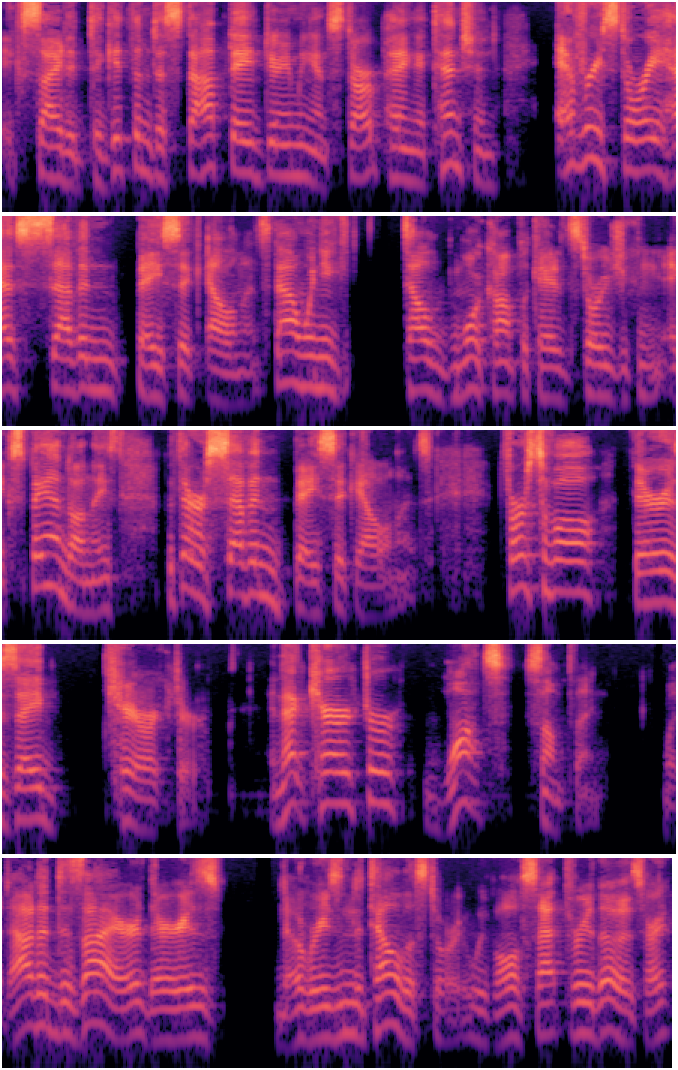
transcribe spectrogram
excited, to get them to stop daydreaming and start paying attention, every story has seven basic elements. Now, when you tell more complicated stories, you can expand on these, but there are seven basic elements. First of all, there is a character, and that character wants something. Without a desire, there is no reason to tell the story. We've all sat through those, right?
